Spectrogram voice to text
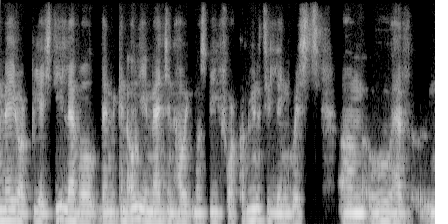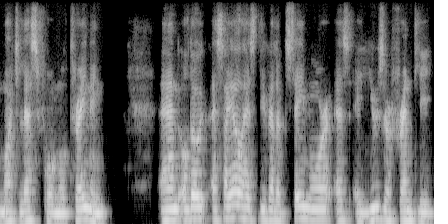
MA or PhD level, then we can only imagine how it must be for community linguists um, who have much less formal training. And although SIL has developed SayMore as a user-friendly,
